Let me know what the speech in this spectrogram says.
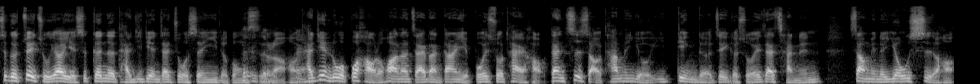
这个最主要也是跟着台积电在做生意的公司了哈。台积电如果不好的话，那窄板当然也不会说太好，但至少他们有一定的这个所谓在产能上面的优势哈。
